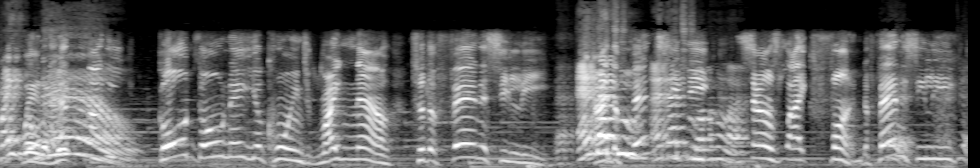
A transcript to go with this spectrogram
Right Wait a minute. Go donate your coins right now to the fantasy league. And that the too. And fantasy that too. I'm not gonna lie. league sounds like fun. The fantasy league yeah.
